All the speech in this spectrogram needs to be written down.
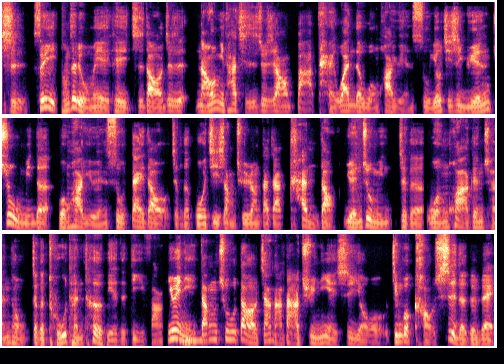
是，所以从这里我们也可以知道，就是 Naomi 他其实就是要把台湾的文化元素，尤其是原住民的文化元素带到整个国际上去，让大家看到原住民这个文化跟传统这个图腾特别的地方。因为你当初到加拿大去，你也是有经过考试的，对不对？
